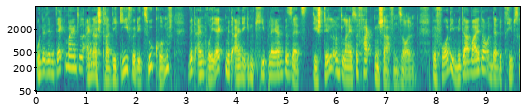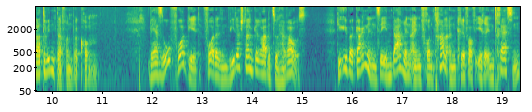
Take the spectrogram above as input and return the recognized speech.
Unter dem Deckmantel einer Strategie für die Zukunft wird ein Projekt mit einigen Keyplayern besetzt, die still und leise Fakten schaffen sollen, bevor die Mitarbeiter und der Betriebsrat Wind davon bekommen. Wer so vorgeht, fordert den Widerstand geradezu heraus. Die Übergangenen sehen darin einen Frontalangriff auf ihre Interessen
